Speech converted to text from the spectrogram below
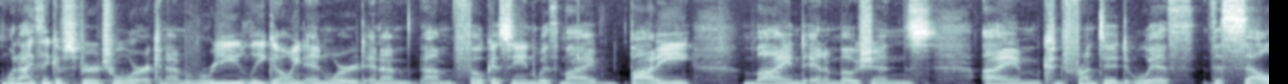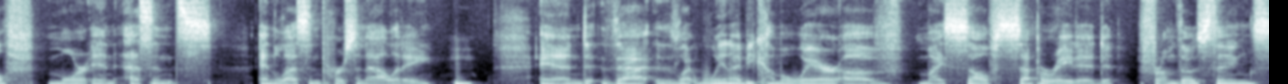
When I think of spiritual work and I'm really going inward and I'm I'm focusing with my body, mind and emotions, I'm confronted with the self more in essence and less in personality. Hmm. And that is like when I become aware of myself separated from those things,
